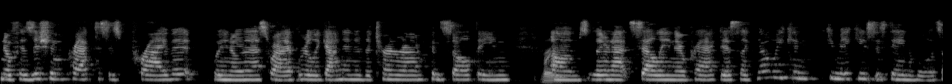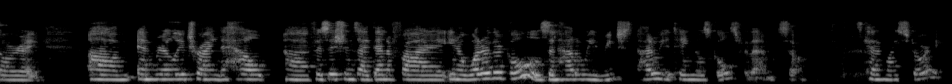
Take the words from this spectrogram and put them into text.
you know, physician practices private. You know, and that's why I've really gotten into the turnaround consulting. Right. Um, so they're not selling their practice like, no, we can we can make you sustainable. It's all right um, and really trying to help uh, physicians identify, you know, what are their goals and how do we reach, how do we attain those goals for them? So it's kind of my story.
